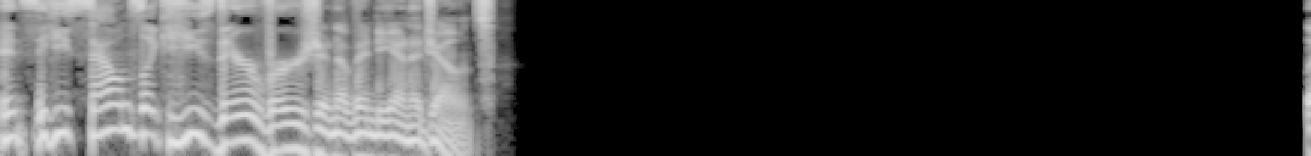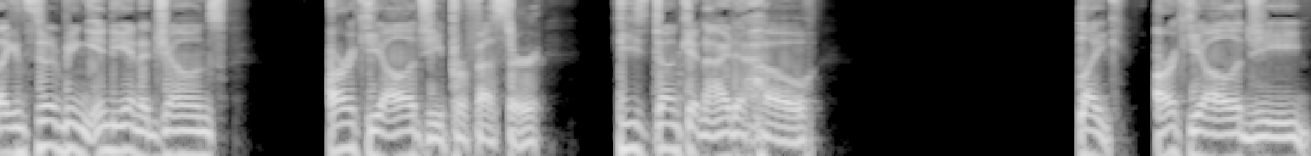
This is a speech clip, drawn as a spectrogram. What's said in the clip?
It's he sounds like he's their version of Indiana Jones. Like instead of being Indiana Jones archaeology professor, he's Duncan Idaho like archaeology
